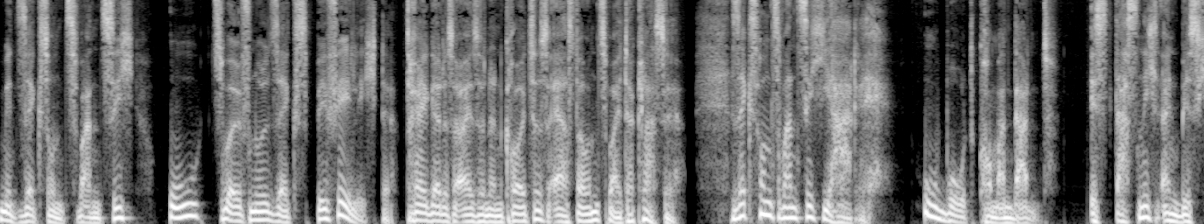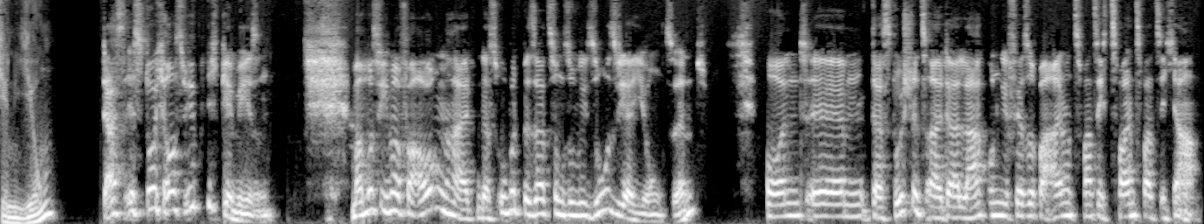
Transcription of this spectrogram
mit 26 U-1206 befehligte, Träger des Eisernen Kreuzes erster und zweiter Klasse. 26 Jahre. U-Boot-Kommandant. Ist das nicht ein bisschen jung? Das ist durchaus üblich gewesen. Man muss sich mal vor Augen halten, dass U-Boot-Besatzungen sowieso sehr jung sind. Und ähm, das Durchschnittsalter lag ungefähr so bei 21, 22 Jahren.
